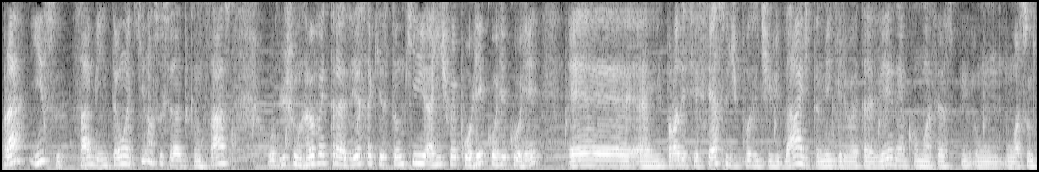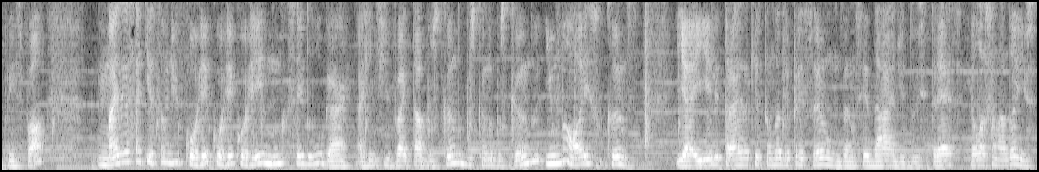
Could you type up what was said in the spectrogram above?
para isso, sabe? Então aqui na Sociedade do Cansaço, o Bicho Han vai trazer essa questão que a gente vai correr, correr, correr, é, é, em prol desse excesso de positividade também que ele vai trazer, né, como um, um assunto principal, mas essa questão de correr, correr, correr e nunca sair do lugar. A gente vai estar tá buscando, buscando, buscando e uma hora isso cansa. E aí ele traz a questão da depressão, da ansiedade, do estresse relacionado a isso.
